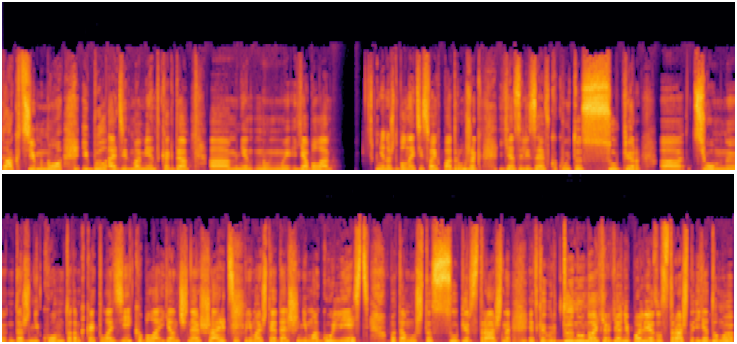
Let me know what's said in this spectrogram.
так темно. И был один момент, когда а, мне, ну, мы, я была мне нужно было найти своих подружек, я залезаю в какую-то супер э, темную, ну, даже не комнату, а там какая-то лазейка была, я начинаю шариться и понимаю, что я дальше не могу лезть, потому что супер страшно. Я такая говорю, да ну нахер, я не полезу, страшно. И я думаю,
